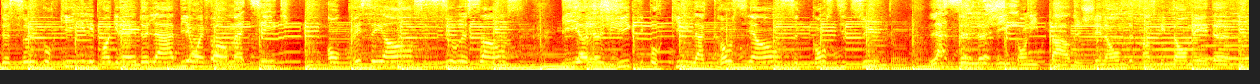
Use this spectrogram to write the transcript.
de ceux pour qui les progrès de la bioinformatique ont préséance sur le sens biologique et pour qui la grosse science constitue la seule logique. On y parle de génome, de transcriptome et de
